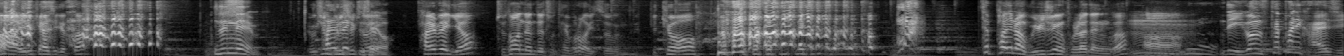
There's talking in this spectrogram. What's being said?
아 이렇게 하시겠다? 욕심 800 부리실 주세요. 거예요? 800이요? 죄송한데 근데 저 데브라가 있어요 근데 비켜 스테판이랑 윌 중에 골라야 되는 거야? 음. 아. 근데 이건 스테판이 가야지.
